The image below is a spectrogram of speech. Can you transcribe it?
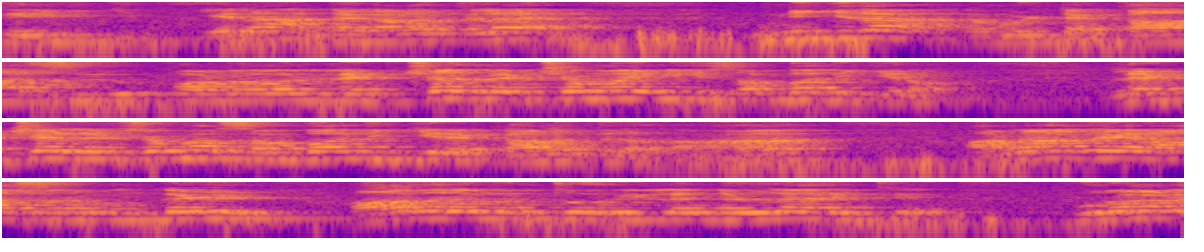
தெரிவிக்குது. ஏன்னா அந்த காலத்துல இன்னைக்கு தான் நம்மள்ட்ட காசு பணம் லட்சம் லட்சமா இன்னைக்கு சம்பாதிக்கிறோம். லட்ச லட்சமா சம்பாதிக்கிற காலத்துல தான் அனாதை ஆசிரமங்கள் ஆதரவற்றோர் இல்லங்கள்லாம் இருக்கு. புராண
